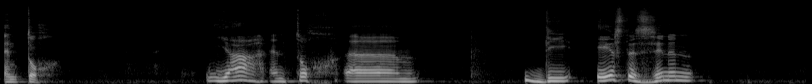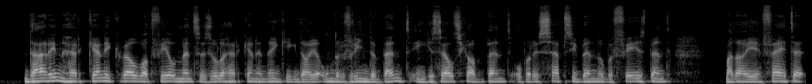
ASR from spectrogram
En toch. Ja, en toch, ehm, die eerste zinnen, daarin herken ik wel wat veel mensen zullen herkennen, denk ik, dat je onder vrienden bent, in gezelschap bent, op een receptie bent, op een feest bent, maar dat je in feite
